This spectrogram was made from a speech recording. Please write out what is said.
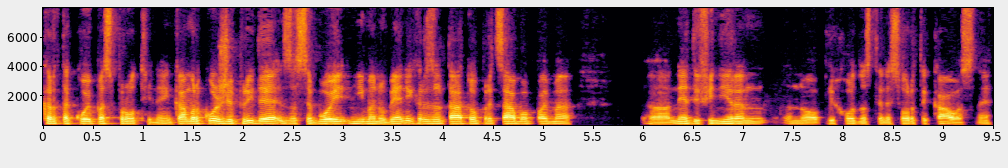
Kar takoj pa sproti, ne, in kamorkoli že pride, za seboj nima nobenih rezultatov, pred sabo pa ima nedefinirano prihodnost, ene sorte kaos, ne.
